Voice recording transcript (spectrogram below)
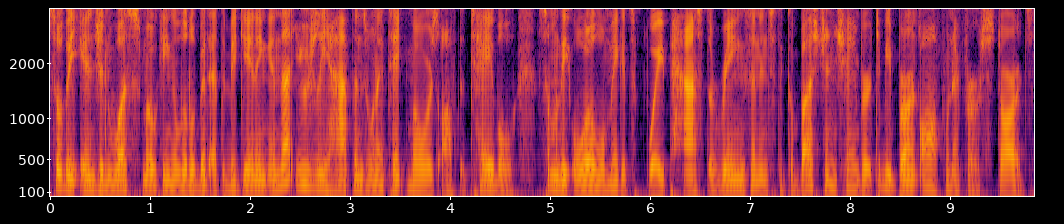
So the engine was smoking a little bit at the beginning, and that usually happens when I take mowers off the table. Some of the oil will make its way past the rings and into the combustion chamber to be burnt off when it first starts.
